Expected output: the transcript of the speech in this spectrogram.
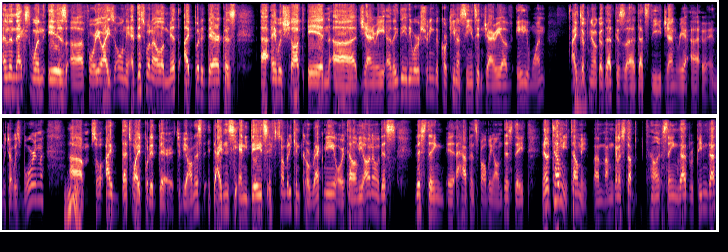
and the next one is uh, for your eyes only. At this one, I'll admit I put it there because uh, it was shot in uh, January. Uh, they, they were shooting the Cortina scenes in January of '81. I took note of that because uh, that's the January uh, in which I was born. Mm. Um, so I that's why I put it there. To be honest, I didn't see any dates. If somebody can correct me or tell me, oh no, this this thing happens probably on this date, you know, tell me, tell me. Um, I'm gonna stop tell, saying that, repeating that.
